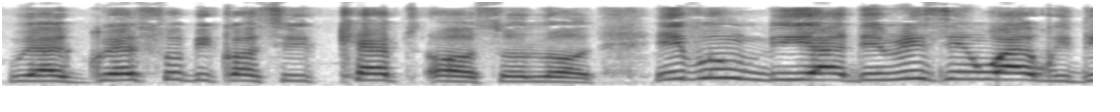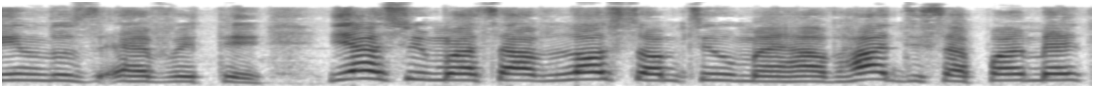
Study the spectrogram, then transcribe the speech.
We are grateful because you kept us, oh Lord. Even we are the reason why we didn't lose everything. Yes, we must have lost something, we might have had disappointment,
